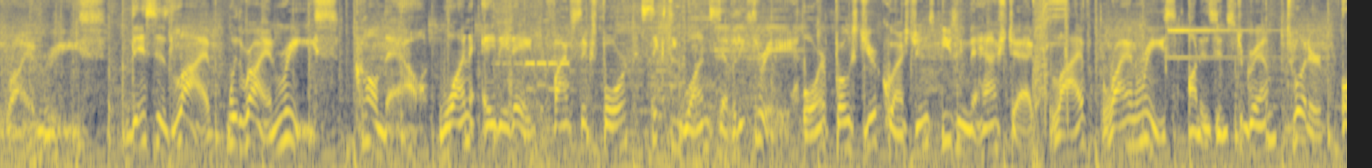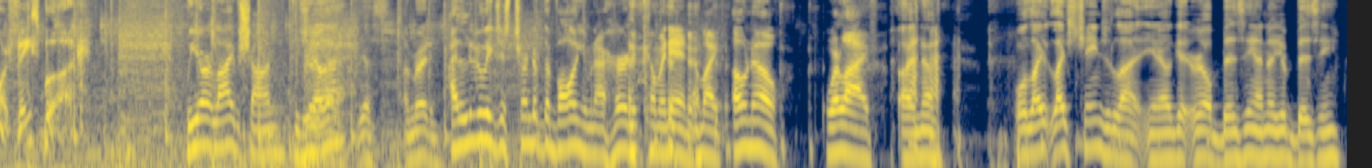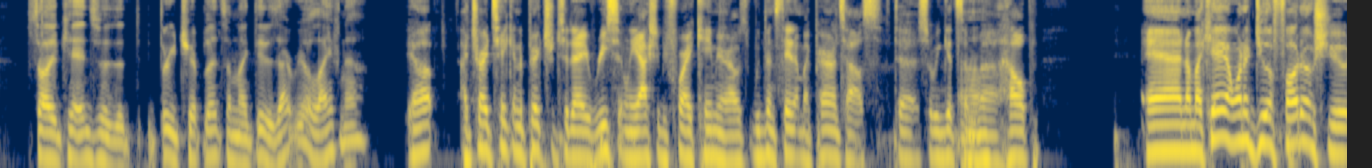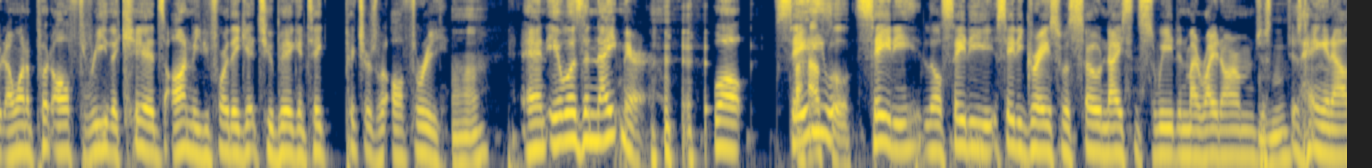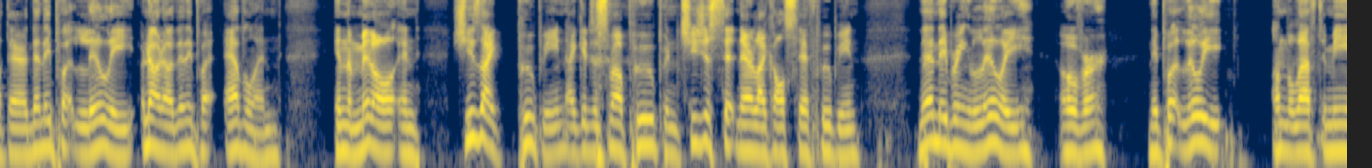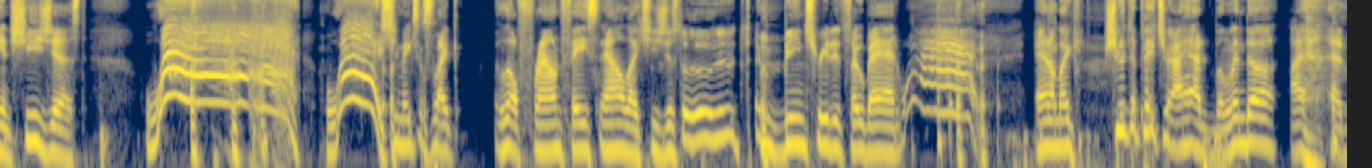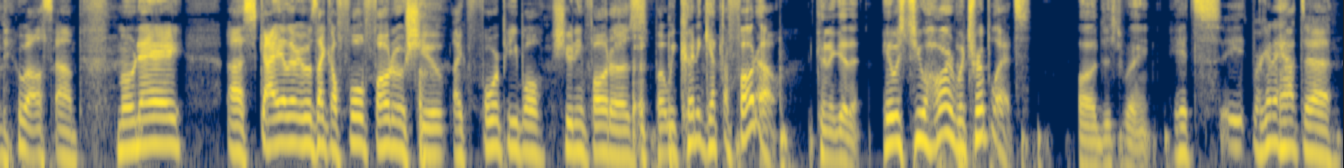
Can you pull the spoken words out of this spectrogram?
with Ryan Ries. This is Live with Ryan Ries. Call now 1 888 564 6173 or post your questions using the hashtag Live Ryan Ries on his Instagram, Twitter, or Facebook. We are live, Sean. Did you know that? Yes, I'm ready. I literally just turned up the volume and I heard it coming in. I'm like, oh no, we're live. I know. well, life, life's changed a lot. You know, get real busy. I know you're busy. Saw the kids with the three triplets. I'm like, dude, is that real life now? Yep. I tried taking a picture today recently, actually before I came here. I was we've been staying at my parents' house to, so we can get some uh, help. And I'm like, hey, I want to do a photo shoot. I want to put all three of the kids on me before they get too big and take pictures with all 3 uh-huh. And it was a nightmare. well, Sadie. Sadie, little Sadie, Sadie Grace was so nice and sweet in my right arm, just just hanging out there. then they put Lily, no, no, then they put Evelyn in the middle, and she's like pooping. I could just smell poop, and she's just sitting there like all stiff pooping. Then they bring Lily over, and they put Lily on the left of me, and she's just wah, wah. She makes us like a little frown face now, like she's just uh, being treated so bad. Wah. And I'm like, shoot the picture. I had Melinda. I had who else? Um, Monet, uh, Skylar. It was like a full photo shoot, like four people shooting photos, but we couldn't get the photo. Couldn't get it. It was too hard with triplets. Oh, just wait. It's it, we're gonna have to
